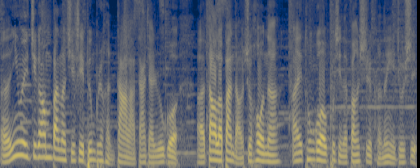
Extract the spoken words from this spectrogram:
呃，因为这个澳门半岛其实也并不是很大了，大家如果呃到了半岛之后呢，哎，通过步行的方式，可能也就是，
